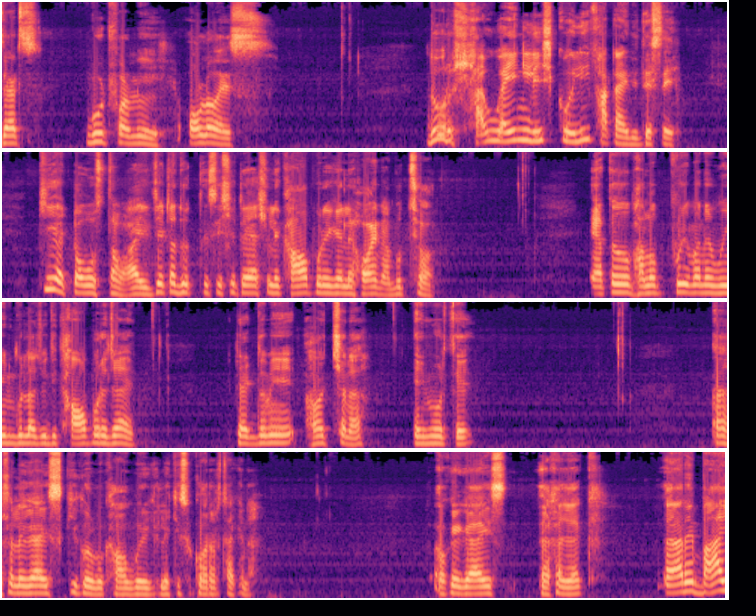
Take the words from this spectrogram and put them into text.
that's good for me always দূর, সাউয়া ইংলিশ কইলি ফাটাই দিতেছে। কি একটা অবস্থা ভাই? যেটা ধরতেছি সেটা আসলে খাওয়া পড়ে গেলে হয় না, বুঝছ? এত ভালো পরিমাণের উইনগুলা যদি খাওয়া পড়ে যায়, এটা একদমই হচ্ছে না এই মুহূর্তে। আসলে গাইস কি করব? খাওয়া পড়ে গেলে কিছু করার থাকে না। ওকে গাইস দেখা যাক। আরে ভাই,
